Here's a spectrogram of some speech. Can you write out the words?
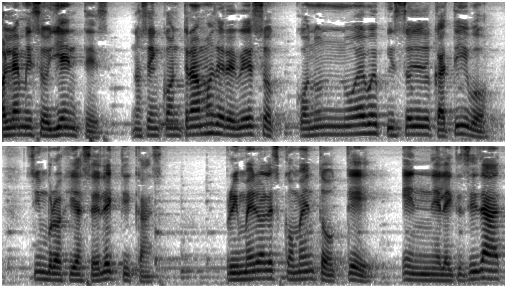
Hola mis oyentes, nos encontramos de regreso con un nuevo episodio educativo, simbologías eléctricas. Primero les comento que en electricidad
